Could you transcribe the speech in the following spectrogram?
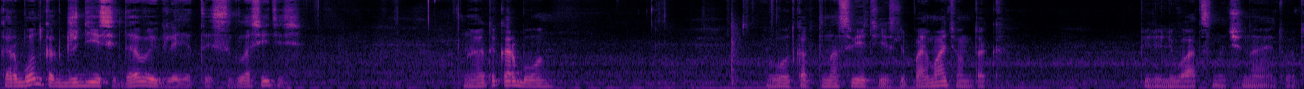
карбон как G10, да, выглядит, есть согласитесь? Но это карбон. вот как-то на свете, если поймать, он так переливаться начинает. Вот.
